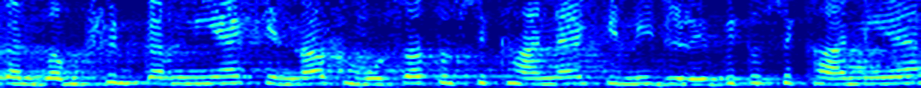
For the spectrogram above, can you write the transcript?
ਕੰਜ਼ੰਪਸ਼ਨ ਕਰਨੀ ਹੈ, ਕਿੰਨਾ ਸਮੋਸਾ ਤੁਸੀਂ ਖਾਣਾ ਹੈ, ਕਿੰਨੀ ਜਲੇਬੀ ਤੁਸੀਂ ਖਾਣੀ ਹੈ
